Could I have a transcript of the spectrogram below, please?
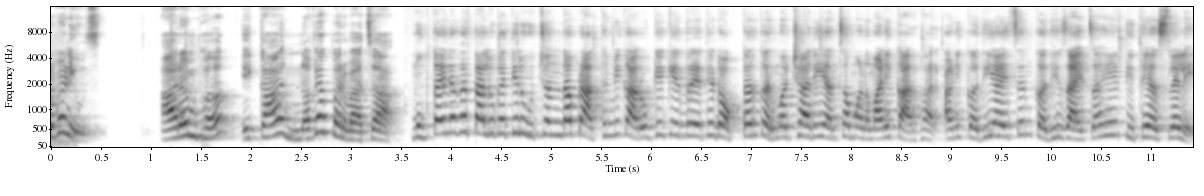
पर्व न्यूज आरंभ एका नव्या पर्वाचा. मुक्ताईनगर तालुक्यातील उचंदा प्राथमिक आरोग्य केंद्र येथे डॉक्टर कर्मचारी यांचा मनमानी कारभार आणि कधी यायचं आणि कधी जायचं हे तिथे असलेले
